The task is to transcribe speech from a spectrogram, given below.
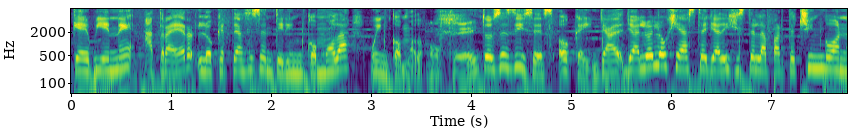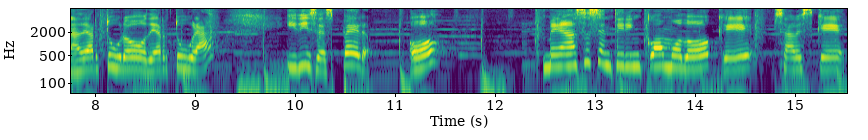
que viene a traer lo que te hace sentir incómoda o incómodo. Ok. Entonces dices, ok, ya, ya lo elogiaste, ya dijiste la parte chingona de Arturo o de Artura y dices, pero, o me hace sentir incómodo que, ¿sabes qué?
